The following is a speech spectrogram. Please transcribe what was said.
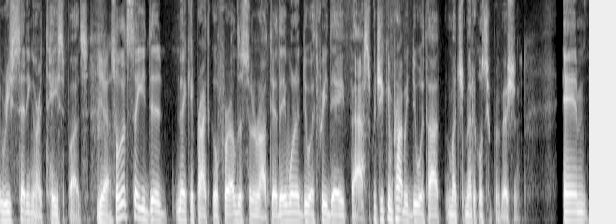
resetting our taste buds. Yes. So let's say you did make it practical for a listener out there. They want to do a three day fast, which you can probably do without much medical supervision. And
